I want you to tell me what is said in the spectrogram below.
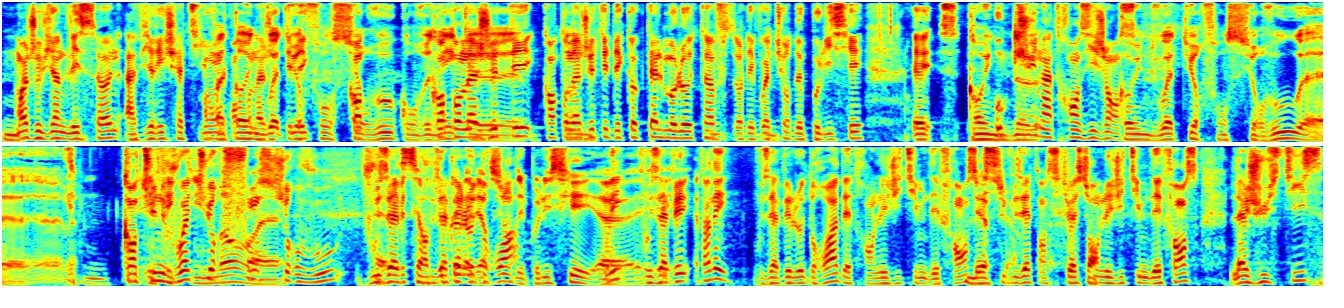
Moi, je viens de l'Essonne, à Viry-Châtillon. Enfin, quand quand on a jeté des- fonce quand- sur vous, convenez quand on a que- jeté, quand on quand a une- jeté des cocktails Molotov sur les voitures de policiers, et quand une, aucune intransigeance. Quand une voiture fonce sur vous, euh, Quand une voiture effectivement, fonce euh, sur vous, vous euh, avez, vous avez le droit des policiers. Oui, euh, vous et- avez, attendez, vous avez le droit d'être en légitime défense. Bien et si sûr. vous êtes en situation Bon. de légitime défense, la justice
